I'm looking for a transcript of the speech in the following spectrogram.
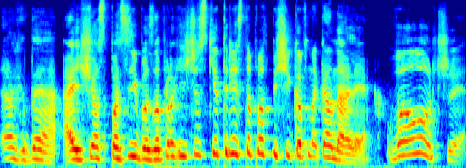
Ах да, а еще спасибо за практически 300 подписчиков на канале. Вы лучшие!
